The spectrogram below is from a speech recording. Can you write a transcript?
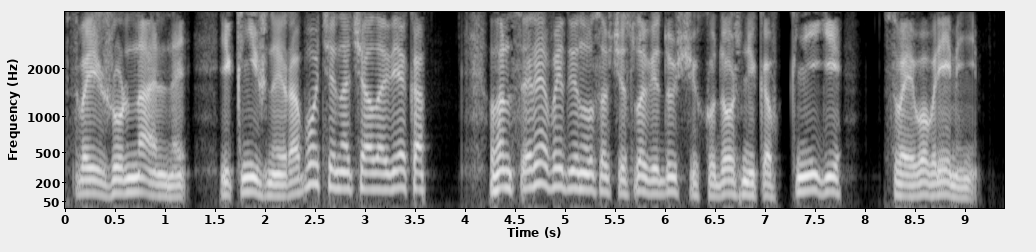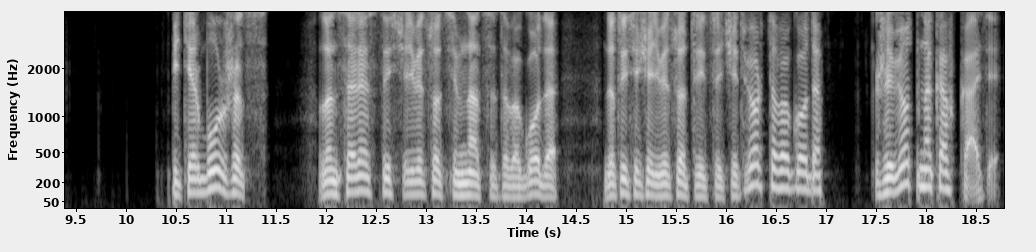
в своей журнальной и книжной работе начала века Лансере выдвинулся в число ведущих художников книги своего времени. Петербуржец Лансере с 1917 года до 1934 года живет на Кавказе.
